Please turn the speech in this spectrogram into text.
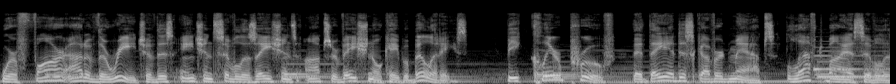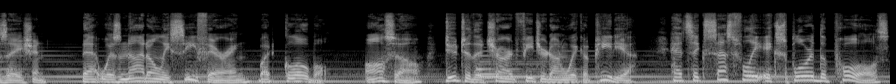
were far out of the reach of this ancient civilization's observational capabilities, be clear proof that they had discovered maps left by a civilization that was not only seafaring but global. Also, due to the chart featured on Wikipedia, had successfully explored the poles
